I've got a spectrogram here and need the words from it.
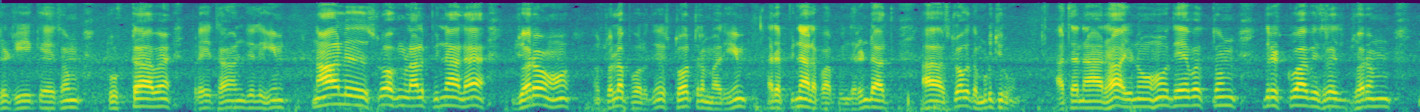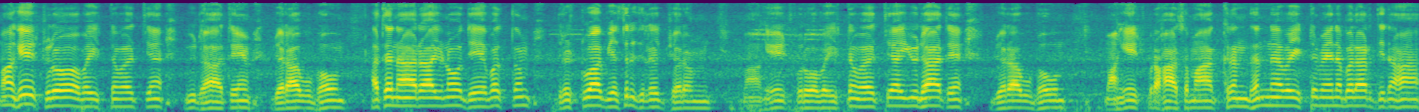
ஹிருஷிகேசம் துஷ்டாவ பிரேதாஞ்சலியும் நாலு ஸ்லோகங்களால் பின்னால் ஜுரம் சொல்ல போகிறது ஸ்தோத்திரம் மாதிரியும் அதை பின்னால் பார்ப்போம் இந்த ரெண்டாவது ஸ்லோகத்தை முடிச்சிருவோம் अथ नारायणो देवत्वं दृष्ट्वा विसृज्वरं। माहेश्वरो वैष्णवस्य युधाते ज्वरावुभौ। अथ नारायणो देवत्वं दृष्ट्वा व्यसृजलज्वरं माहेश्वरो वैष्णवस्य युधाते ज्वरावुभौ। माहेश्वरः समाक्रन्धन् वैष्णवेन बलार्थिनः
